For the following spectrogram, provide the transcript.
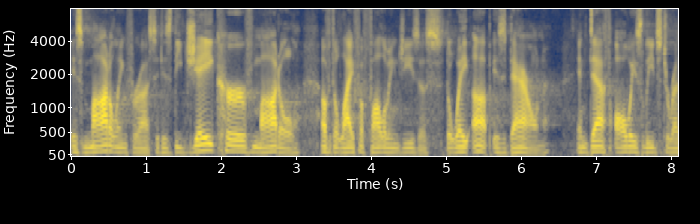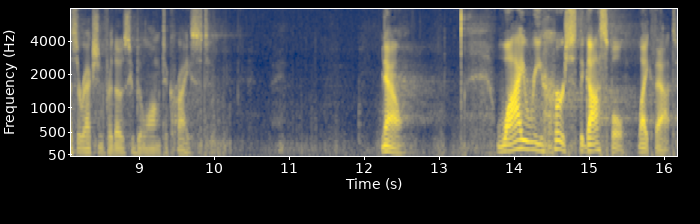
is modeling for us. It is the J curve model of the life of following Jesus. The way up is down, and death always leads to resurrection for those who belong to Christ. Now, why rehearse the gospel like that?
